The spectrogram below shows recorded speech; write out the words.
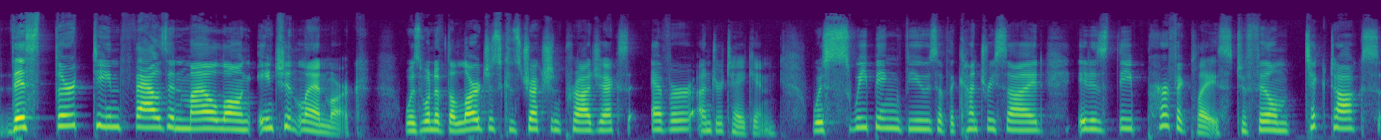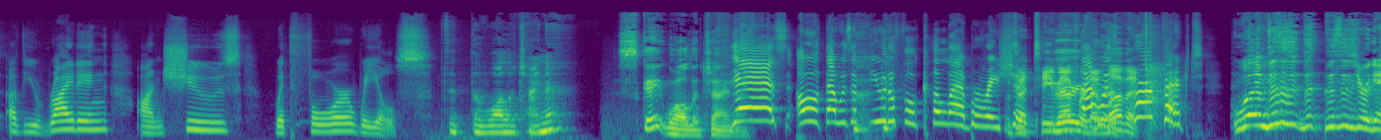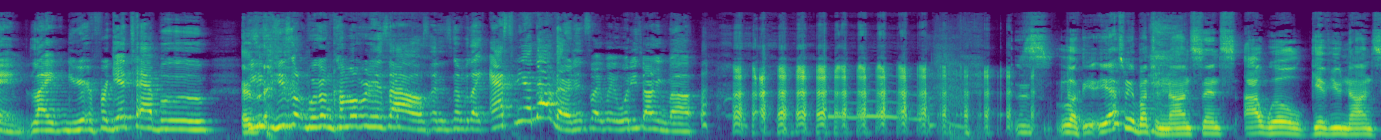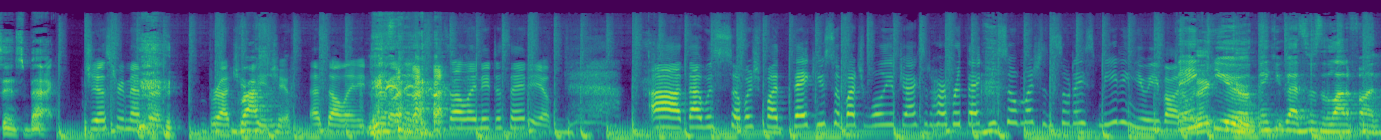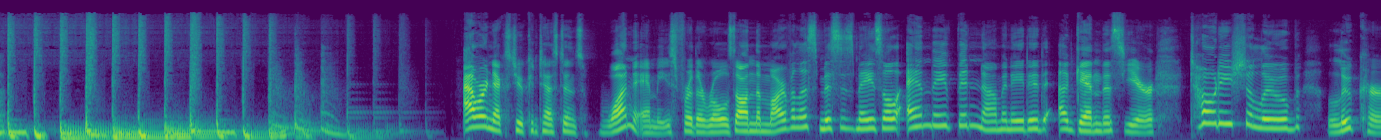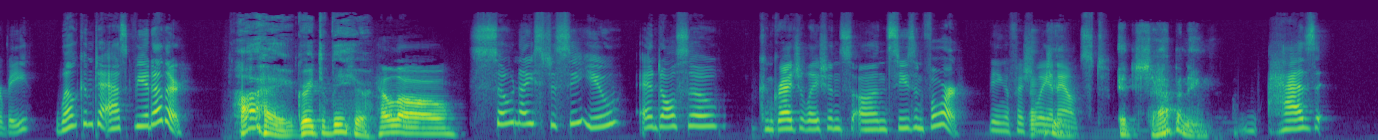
This 13,000 mile long ancient landmark was one of the largest construction projects ever undertaken. With sweeping views of the countryside, it is the perfect place to film TikToks of you riding on shoes with four wheels. Is it the Wall of China? Skate Wall of China. Yes! Oh, that was a beautiful collaboration. It's a team effort. good. I was love it. perfect. William, this is this, this is your game. Like you forget taboo. He's, he's gonna, we're gonna come over to his house and it's gonna be like, ask me another. And it's like, wait, what are you talking about? Just- Look, you ask me a bunch of nonsense, I will give you nonsense back. Just remember, Brachu Brachu. Picchu. That's all I need to say to you. That's all I need to say to you. Uh, that was so much fun. Thank you so much, William Jackson Harper. Thank you so much. It's so nice meeting you, Ivana. Thank, Thank you. you. Thank you guys. This was a lot of fun. Our next two contestants won Emmys for their roles on The Marvelous Mrs. Maisel, and they've been nominated again this year. Tony Shalhoub, Luke Kirby. Welcome to Ask Me Another. Hi, great to be here. Hello. So nice to see you, and also congratulations on season four being officially announced. It's happening. Has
